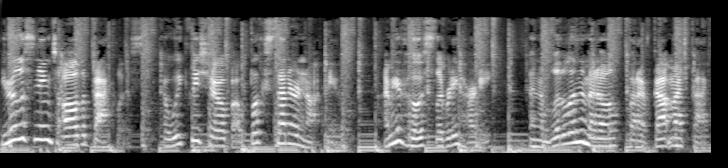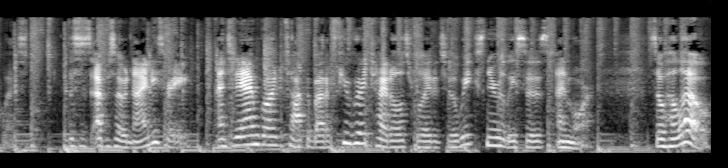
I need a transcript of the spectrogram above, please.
You're listening to All the Backlist, a weekly show about books that are not new. I'm your host, Liberty Hardy, and I'm little in the middle, but I've got much backlist. This is episode 93, and today I'm going to talk about a few great titles related to the week's new releases and more. So, hello.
